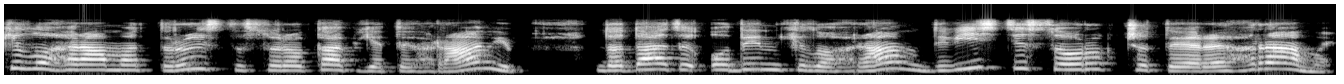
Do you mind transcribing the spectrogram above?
кг 345 грамів додати 1 кг 244 грами.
